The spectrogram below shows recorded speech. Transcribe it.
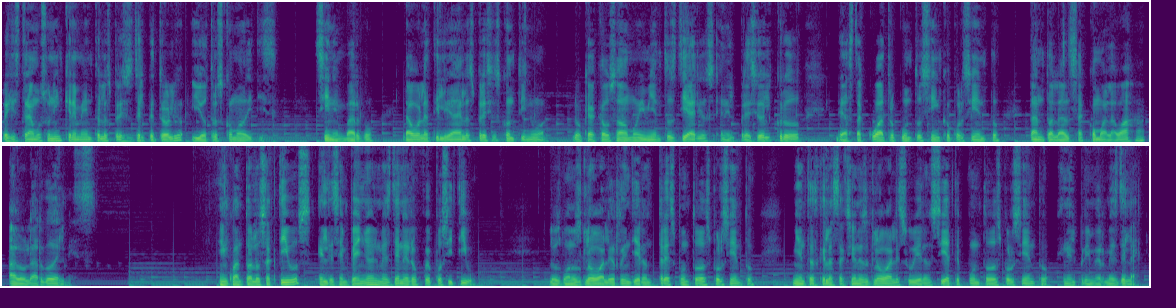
registramos un incremento en los precios del petróleo y otros commodities. Sin embargo, la volatilidad de los precios continúa, lo que ha causado movimientos diarios en el precio del crudo de hasta 4.5% tanto al alza como a la baja a lo largo del mes. En cuanto a los activos, el desempeño del mes de enero fue positivo, los bonos globales rindieron 3.2%, mientras que las acciones globales subieron 7.2% en el primer mes del año.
